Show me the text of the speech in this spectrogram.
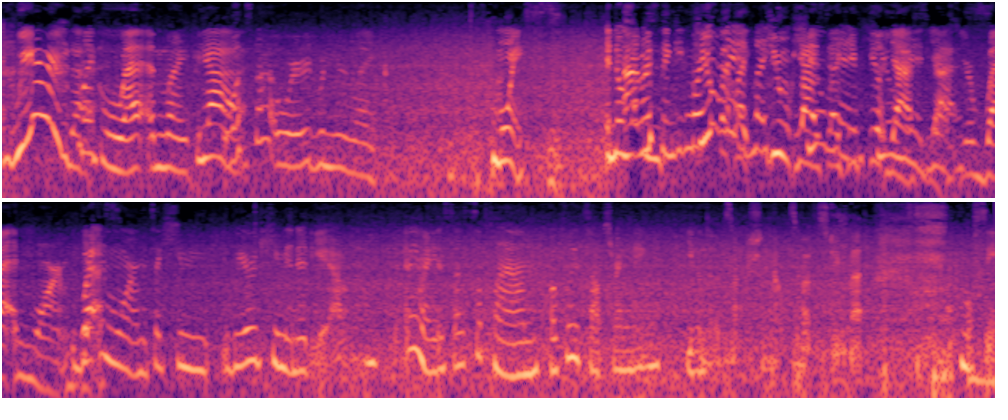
weird. like wet and like Yeah. What's that word when you're like? moist. And no, I was thinking moist, humid, but like, like hu- yes, like you humid, feel yes, yes, yes. You're wet and warm. wet yes. and warm. It's like hum weird humidity. I don't know. But anyways, that's the plan. Hopefully it stops raining, even though it's actually not supposed to, but we'll see.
